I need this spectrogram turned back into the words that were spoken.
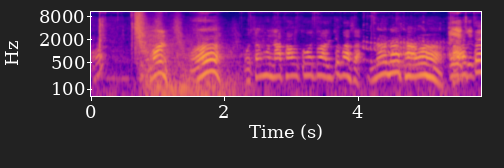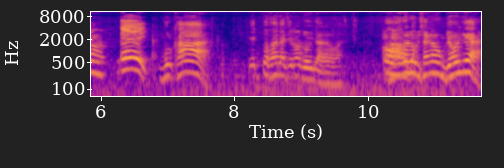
હો. મન હા. ઓછામાં ના ફાવતું હોય તો હાલજો પાછા. ના ના છે. એ મૂર્ખા! એક તો હે જેનો રોઈ જાય હવે. ઓ હવે ઉસા가 ઊંઘ્યો ગયા.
